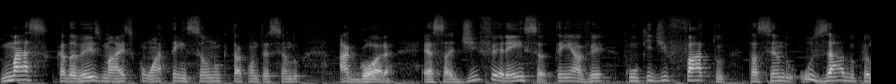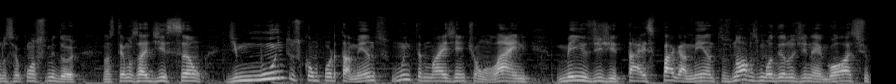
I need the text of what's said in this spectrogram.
mas cada vez mais com atenção no que está acontecendo agora. Essa diferença tem a ver com o que de fato está sendo usado pelo seu consumidor. Nós temos a adição de muitos comportamentos, muita mais gente online, meios digitais, pagamentos, novos modelos de negócio,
